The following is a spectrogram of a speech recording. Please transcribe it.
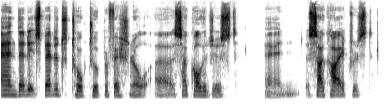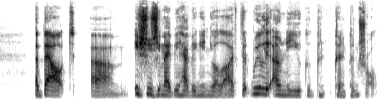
And that it's better to talk to a professional uh, psychologist and psychiatrist about um, issues you may be having in your life that really only you can, can control.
